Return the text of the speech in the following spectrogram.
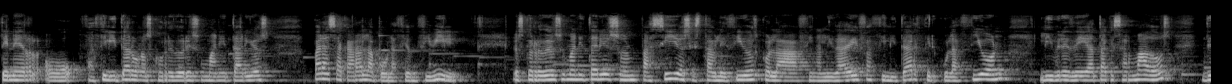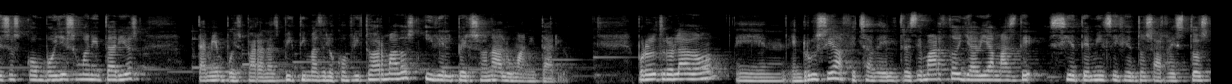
tener o facilitar unos corredores humanitarios para sacar a la población civil. Los corredores humanitarios son pasillos establecidos con la finalidad de facilitar circulación libre de ataques armados de esos convoyes humanitarios, también pues para las víctimas de los conflictos armados y del personal humanitario. Por otro lado, en, Rusia, a fecha del 3 de marzo, ya había más de 7.600 arrestos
